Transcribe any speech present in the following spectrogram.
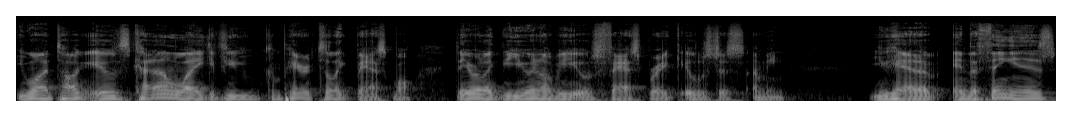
You want to talk? It was kind of like if you compare it to like basketball, they were like the UNLV. It was fast break. It was just, I mean, you had a, and the thing is,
